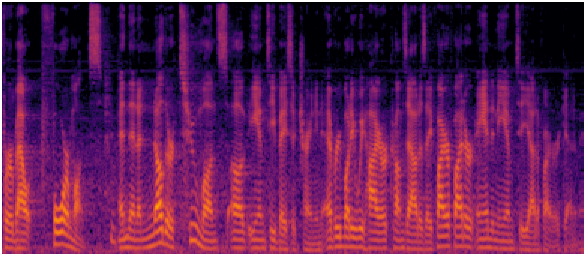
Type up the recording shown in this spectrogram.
for about four months. Mm-hmm. And then another two months of EMT basic training. Everybody we hire comes out as a firefighter and an EMT out of fire academy.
